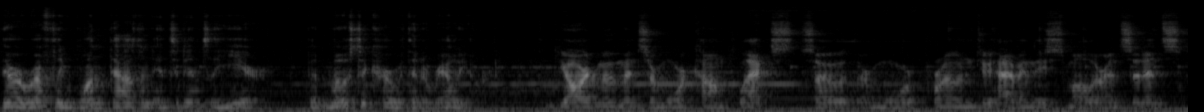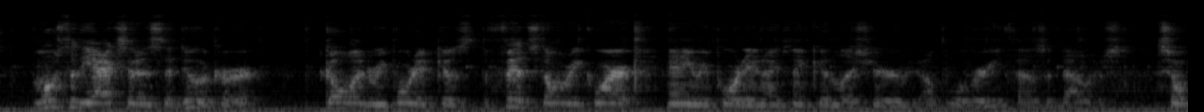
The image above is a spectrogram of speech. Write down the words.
There are roughly 1,000 incidents a year, but most occur within a rail yard. Yard movements are more complex, so they're more prone to having these smaller incidents. Most of the accidents that do occur go unreported because the feds don't require any reporting, I think, unless you're up over $8,000. So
